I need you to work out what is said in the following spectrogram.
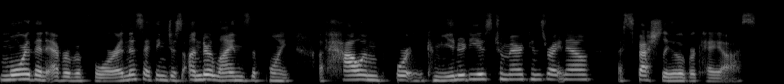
more than ever before. And this, I think, just underlines the point of how important community is to Americans right now, especially over chaos.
